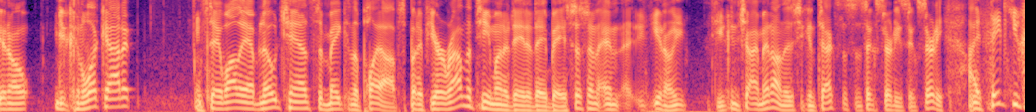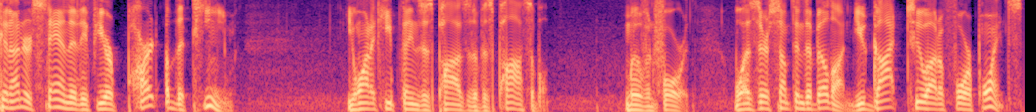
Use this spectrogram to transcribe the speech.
you know, you can look at it and say, well, they have no chance of making the playoffs. But if you're around the team on a day-to-day basis, and, and you know, you, you can chime in on this, you can text us at 630, 630. I think you can understand that if you're part of the team, you want to keep things as positive as possible moving forward. Was there something to build on? You got two out of four points.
